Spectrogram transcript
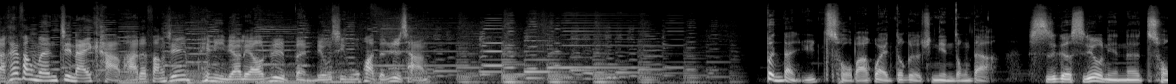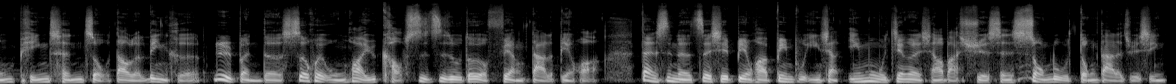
打开房门，进来卡爬的房间，陪你聊聊日本流行文化的日常。笨蛋与丑八怪都给我去念东大。时隔十六年呢，从平成走到了令和，日本的社会文化与考试制度都有非常大的变化。但是呢，这些变化并不影响樱木健二想要把学生送入东大的决心。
